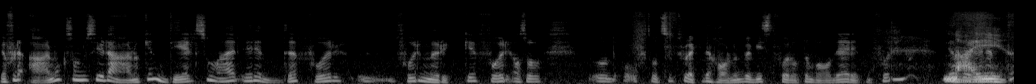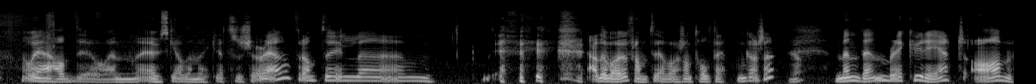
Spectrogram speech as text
Ja, for det er nok, som du sier, det er nok en del som er redde for, for mørket, for altså og Ofte så tror jeg ikke de har noe bevisst forhold til hva de er redde for. Nei. Og jeg hadde jo en Jeg husker jeg hadde en mørkeredsel sjøl, jeg. Ja, fram til eh, Ja, det var jo fram til jeg var sånn 12-13, kanskje. Ja. Men den ble kurert av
